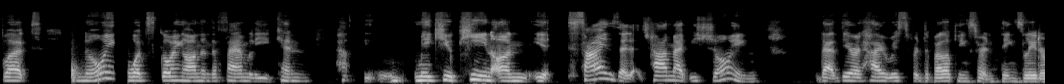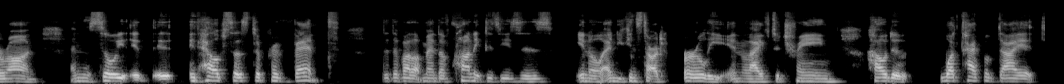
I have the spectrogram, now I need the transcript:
But knowing what's going on in the family can make you keen on signs that a child might be showing that they're at high risk for developing certain things later on. And so it, it, it helps us to prevent the development of chronic diseases, you know, and you can start early in life to train how to, what type of diet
